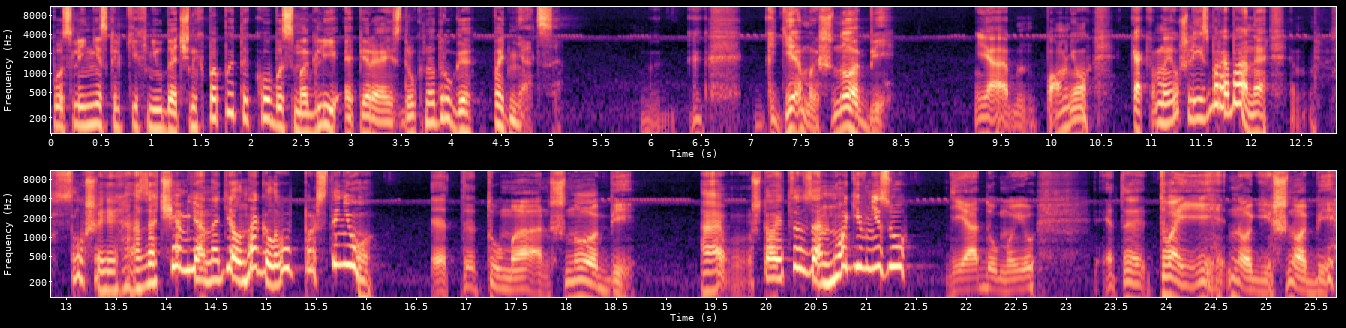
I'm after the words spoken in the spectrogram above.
После нескольких неудачных попыток оба смогли, опираясь друг на друга, подняться. «Где мы, Шнобби?» «Я помню, как мы ушли из барабана. Слушай, а зачем я надел на голову простыню?» «Это туман, Шнобби». «А что это за ноги внизу?» «Я думаю, это твои ноги, Шнобби,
